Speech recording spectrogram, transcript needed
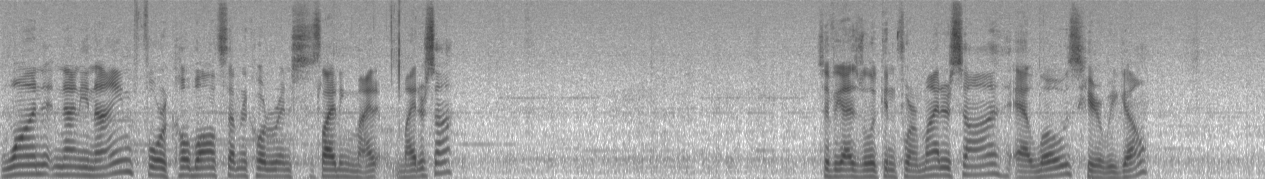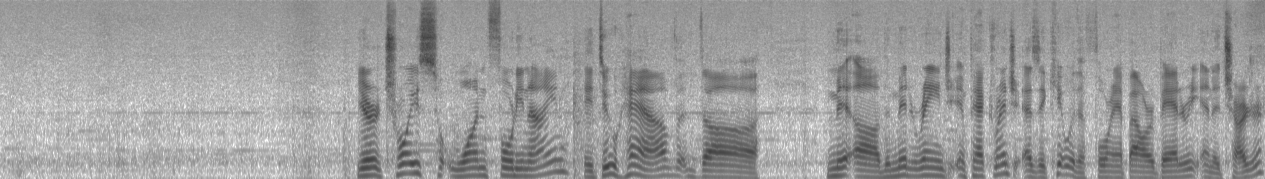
199 for Kobalt 7 and a quarter inch sliding miter saw. So if you guys are looking for a miter saw at Lowe's, here we go. Your choice 149. They do have the uh, the mid-range impact wrench as a kit with a 4 amp hour battery and a charger.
